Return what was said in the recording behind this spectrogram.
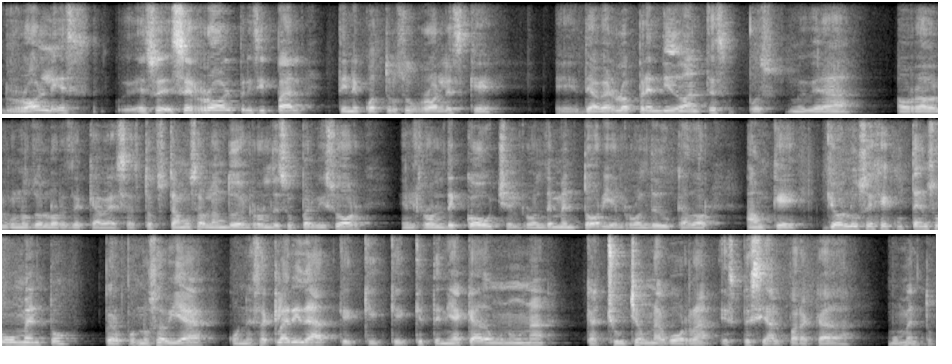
roles, ese, ese, rol principal tiene cuatro subroles que de haberlo aprendido antes, pues me hubiera ahorrado algunos dolores de cabeza. Estamos hablando del rol de supervisor, el rol de coach, el rol de mentor y el rol de educador. Aunque yo los ejecuté en su momento, pero pues no sabía con esa claridad que, tenía cada uno una cachucha, una gorra especial para cada momento.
